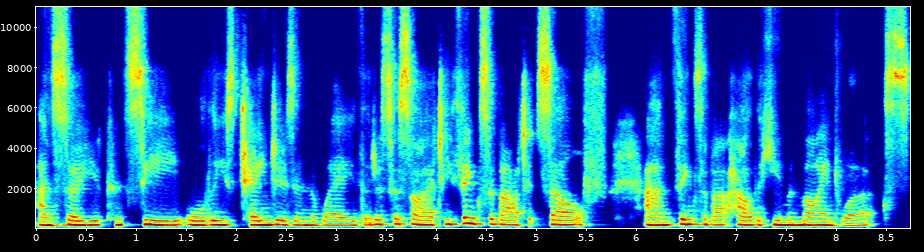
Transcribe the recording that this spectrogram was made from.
And so you can see all these changes in the way that a society thinks about itself and thinks about how the human mind works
